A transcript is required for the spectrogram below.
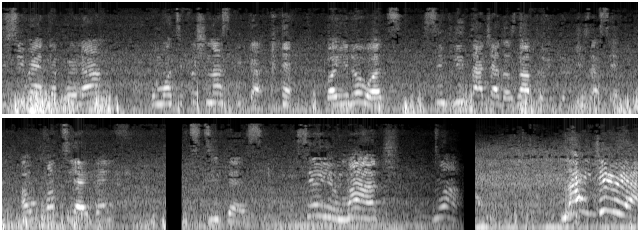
the serial entrepreneur, the motivational speaker. but you know what? Simply Thatcher does not have to introduce herself. I will come to your event with Stevens. See you in March. Nigeria,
